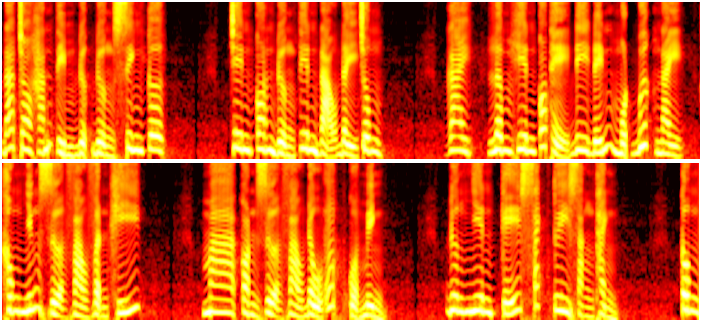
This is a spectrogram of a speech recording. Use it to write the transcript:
Đã cho hắn tìm được đường sinh cơ. Trên con đường tiên đạo đầy trông. Gai, Lâm Hiên có thể đi đến một bước này, không những dựa vào vận khí. Mà còn dựa vào đầu óc của mình. Đương nhiên kế sách tuy rằng thành công,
